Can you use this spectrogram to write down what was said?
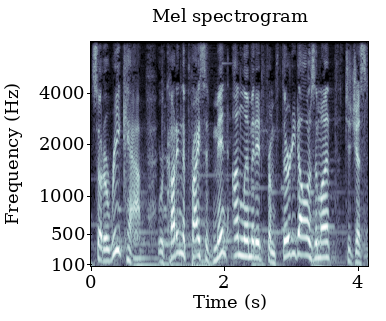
So to recap, we're cutting the price of Mint Unlimited from $30 a month to just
